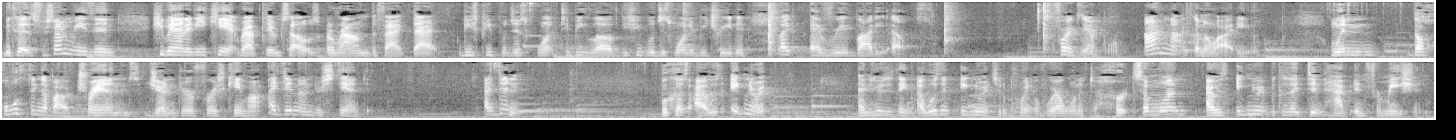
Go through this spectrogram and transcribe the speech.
Because for some reason, humanity can't wrap themselves around the fact that these people just want to be loved, these people just want to be treated like everybody else. For example, I'm not gonna lie to you. When the whole thing about transgender first came out, I didn't understand it. I didn't because I was ignorant. And here's the thing I wasn't ignorant to the point of where I wanted to hurt someone. I was ignorant because I didn't have information.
